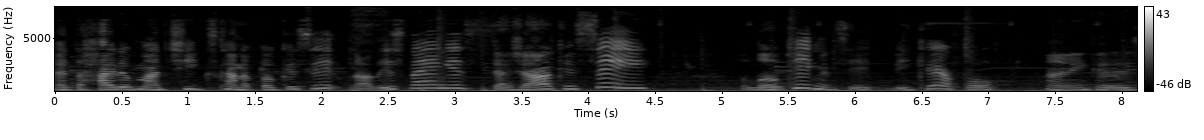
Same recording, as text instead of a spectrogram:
at the height of my cheeks kind of focus it. Now this thing is, as y'all can see, a little pigmented. Be careful, honey, because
